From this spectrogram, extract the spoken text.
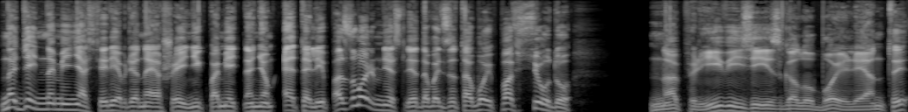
надень на меня серебряный ошейник, пометь на нем это ли, позволь мне следовать за тобой повсюду. На привязи из голубой ленты,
